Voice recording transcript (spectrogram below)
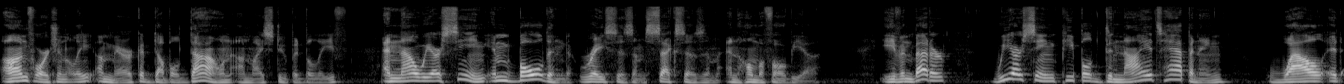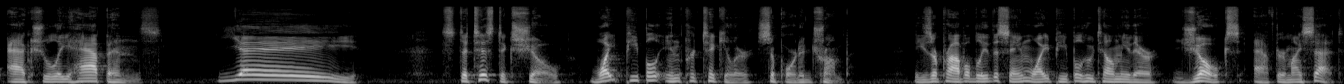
Unfortunately, America doubled down on my stupid belief, and now we are seeing emboldened racism, sexism, and homophobia. Even better, we are seeing people deny it's happening while it actually happens. Yay! Statistics show white people in particular supported Trump. These are probably the same white people who tell me their jokes after my set.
